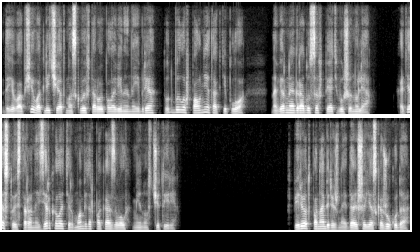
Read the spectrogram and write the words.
Да и вообще, в отличие от Москвы второй половины ноября, тут было вполне так тепло. Наверное, градусов 5 выше нуля. Хотя с той стороны зеркала термометр показывал минус 4. «Вперед по набережной, дальше я скажу куда»,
